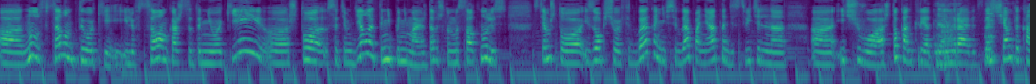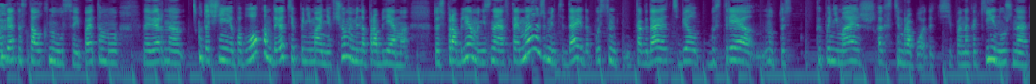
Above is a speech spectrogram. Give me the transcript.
э, ну, в целом ты окей, или в целом, кажется, это не окей, э, что с этим делать, ты не понимаешь, да, потому что мы столкнулись с тем, что из общего фидбэка не всегда понятно действительно э, и чего, а что конкретно не нравится, да, с чем ты конкретно столкнулся, и поэтому, наверное, уточнение по блокам дает тебе понимание, в чем именно проблема. То есть проблема, не знаю, в тайм-менеджменте, да, и, допустим, тогда тебе быстрее, ну, то есть ты понимаешь, как с этим работать, типа на какие нужно,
